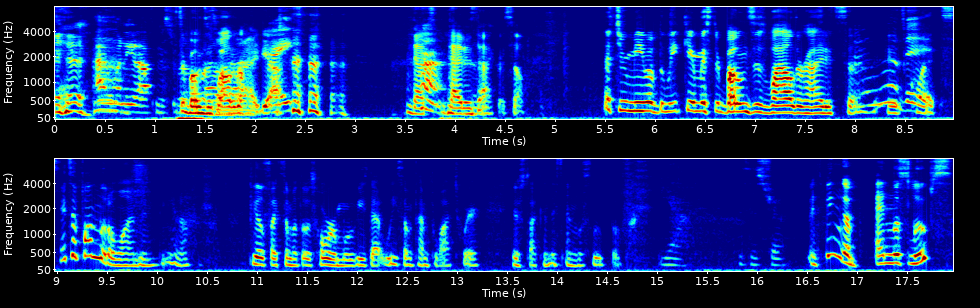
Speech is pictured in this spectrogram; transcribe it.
like I want to get off Mr. Mr. Bones' Wild wild ride, yeah. Right? that's Huh. that is accurate. So that's your meme of the week here, Mr. Bones' wild ride. It's uh, I love it's quite it's a fun little one, and you know feels like some of those horror movies that we sometimes watch where you're stuck in this endless loop of. Yeah, this is true. And speaking of endless loops,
